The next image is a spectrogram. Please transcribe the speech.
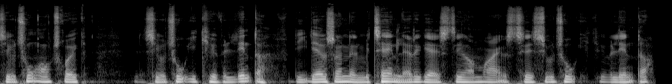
CO2-aftryk, eller CO2-ekvivalenter, fordi det er jo sådan, at metan lattergas, det omregnes til CO2-ekvivalenter.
